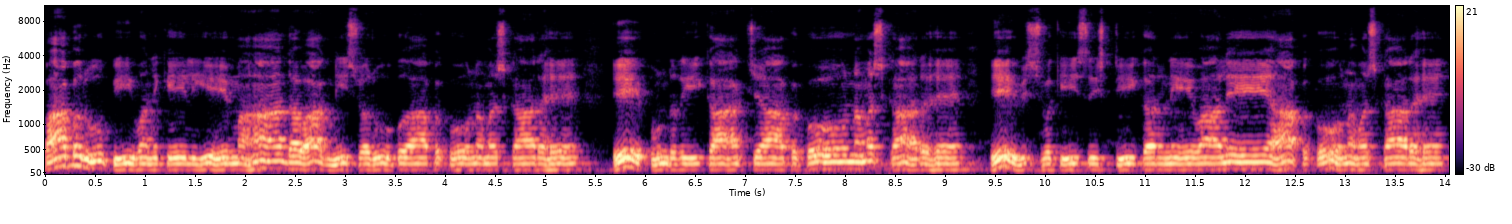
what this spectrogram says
पाप रूपी वन के लिए महादवाग्नि स्वरूप, आपको नमस्कार है। हे पुंडरी काक्ष आपको नमस्कार है। हे विश्व की सृष्टि करने वाले आपको नमस्कार है।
